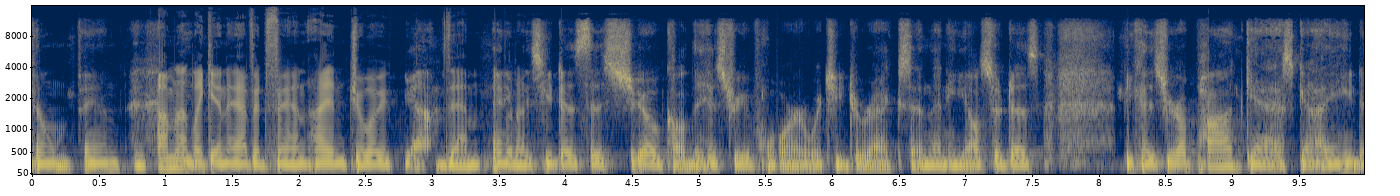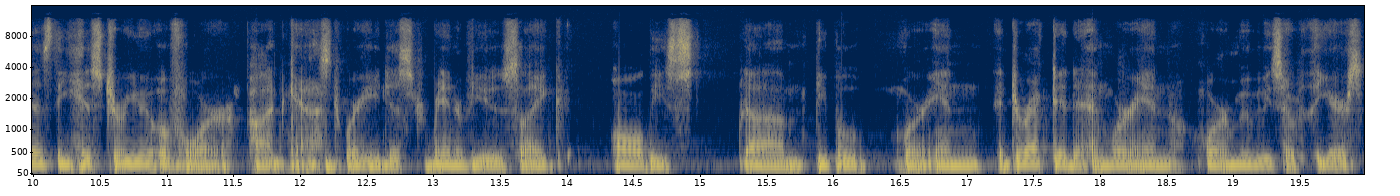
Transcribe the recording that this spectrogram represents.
film fan? I'm not like an avid fan. I enjoy Yeah. them. Anyways, he does this show called The History of Horror, which he directs, and then he also does because you're a podcast guy. He does the History of Horror podcast, where he just interviews like all these um, people who are in directed and were in horror movies over the years.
